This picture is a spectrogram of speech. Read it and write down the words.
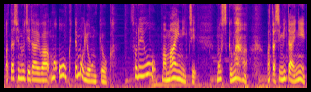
私の時代は、まあ、多くても4教科。それを、まあ、毎日もしくは 私みたいに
